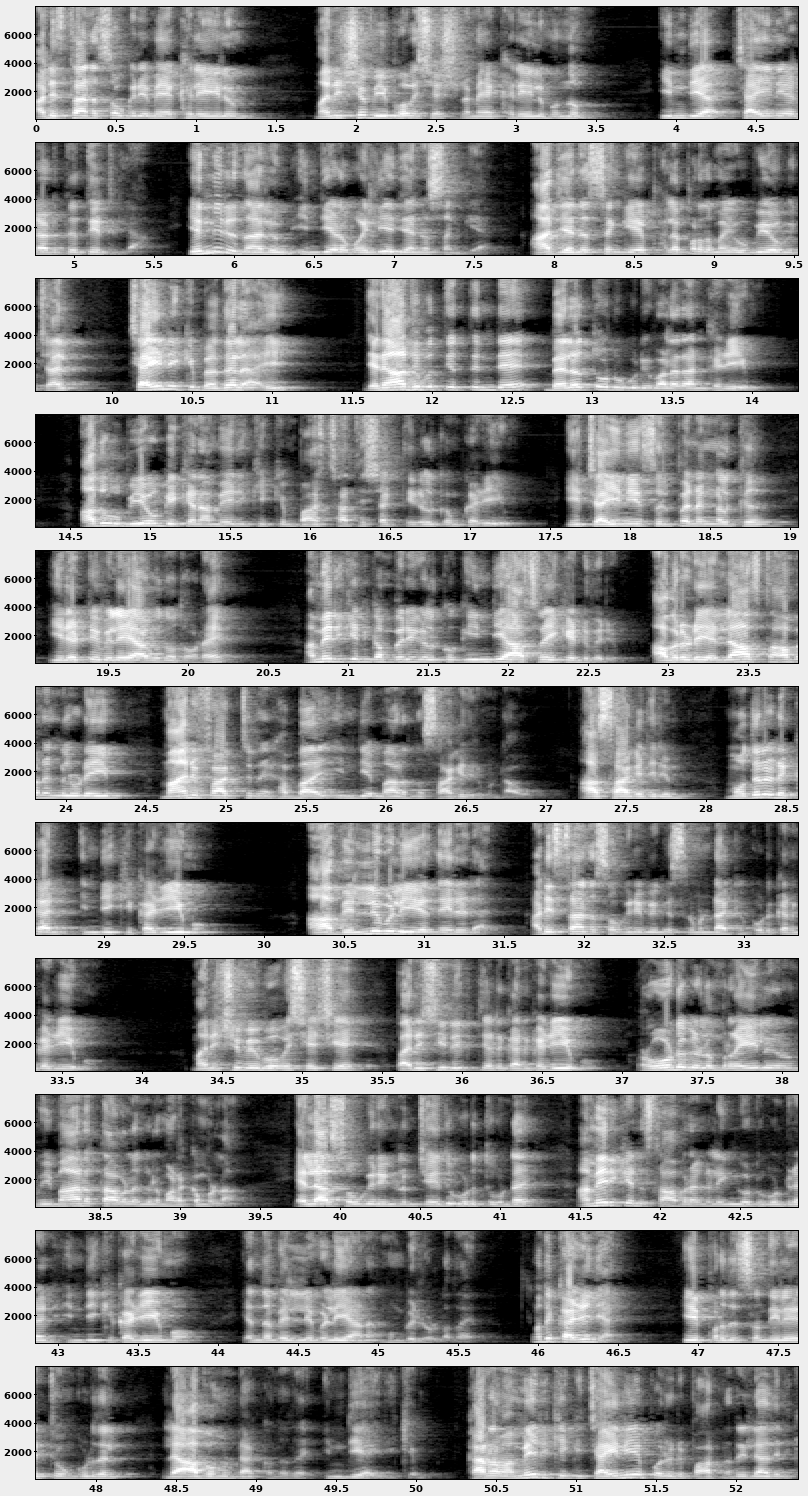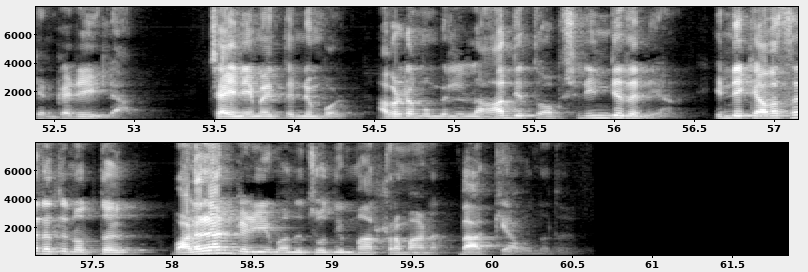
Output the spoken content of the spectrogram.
അടിസ്ഥാന സൗകര്യ മേഖലയിലും മനുഷ്യ വിഭവശേഷണ മേഖലയിലും ഒന്നും ഇന്ത്യ ചൈനയുടെ അടുത്ത് എത്തിയിട്ടില്ല. എന്നിരുന്നാലും ഇന്ത്യയുടെ വലിയ ജനസംഖ്യ ആ ജനസംഖ്യയെ ഫലപ്രദമായി ഉപയോഗിച്ചാൽ ചൈനയ്ക്ക് ബദലായി ജനാധിപത്യത്തിന്റെ ബലത്തോടുകൂടി വളരാൻ കഴിയും. അത് ഉപയോഗിക്കാൻ അമേരിക്കയ്ക്കും പാശ്ചാത്യ ശക്തികൾക്കും കഴിയും. ഈ ചൈനീസ് ഉൽപ്പന്നങ്ങൾക്ക് ഇരട്ടി വിലയാകുന്നതോടെ അമേരിക്കൻ കമ്പനികൾക്കൊക്കെ ഇന്ത്യ ആശ്രയിക്കേണ്ടി വരും. അവരുടെ എല്ലാ സ്ഥാപനങ്ങളുടെയും മാനുഫാക്ചറിംഗ് ഹബ്ബായി ഇന്ത്യ മാറുന്ന സാഹചര്യം ഉണ്ടാവും ആ സാഹചര്യം മുതലെടുക്കാൻ ഇന്ത്യയ്ക്ക് കഴിയുമോ? ആ വെല്ലുവിളിയെ നേരിടാൻ അടിസ്ഥാന സൗകര്യ വികസനം ഉണ്ടാക്കി കൊടുക്കാൻ കഴിയുമോ? മനുഷ്യ വിഭവശേഷിയെ പരിശീലിപ്പിച്ചെടുക്കാൻ കഴിയുമോ? റോഡുകളും റെയിലുകളും വിമാനത്താവളങ്ങളും അടക്കമുള്ള എല്ലാ സൗകര്യങ്ങളും ചെയ്തു കൊടുത്തുകൊണ്ട് അമേരിക്കൻ സ്ഥാപനങ്ങൾ ഇങ്ങോട്ട് കൊണ്ടുവരാൻ ഇന്ത്യയ്ക്ക് കഴിയുമോ എന്ന വെല്ലുവിളിയാണ് മുമ്പിലുള്ളത്. അത് കഴിഞ്ഞാൽ ഈ പ്രതിസന്ധിയിൽ ഏറ്റവും കൂടുതൽ ലാഭമുണ്ടാക്കുന്നത് ഇന്ത്യ ആയിരിക്കും. കാരണം അമേരിക്കയ്ക്ക് ചൈനയെ പോലൊരു പാർട്ണർ ഇല്ലാതിരിക്കാൻ കഴിയില്ല. ചൈനയുമായി തെന്നുമ്പോൾ അവരുടെ മുമ്പിലുള്ള ആദ്യത്തെ ഓപ്ഷൻ ഇന്ത്യ തന്നെയാണ്. ഇന്ത്യയ്ക്ക് അവസരത്തിനൊത്ത് വളരാൻ കഴിയുമോ എന്ന ചോദ്യം മാത്രമാണ് ബാക്കിയാവുന്നത്.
